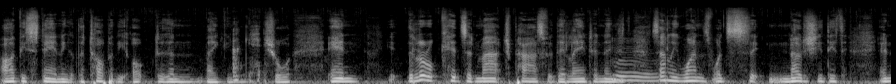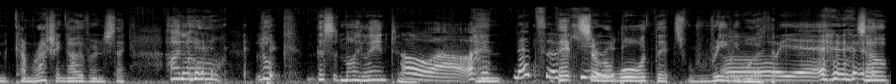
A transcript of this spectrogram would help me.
I'd be standing at the top of the octagon making Okay. sure, and the little kids would march past with their lantern, and Hmm. suddenly one would see, notice you there and come rushing over and say, "Hi, Laurel, look, this is my lantern." Oh wow, And that's so that's cute. a reward that's really oh, worth it. Oh yeah. So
